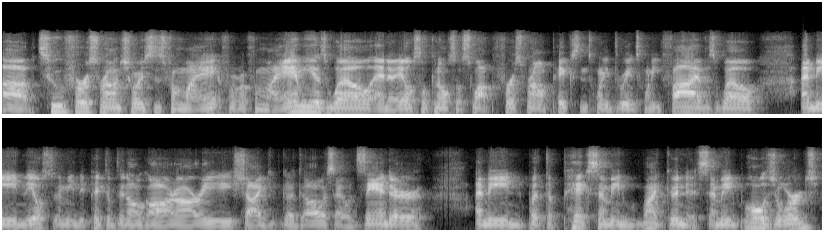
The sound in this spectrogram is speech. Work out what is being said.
uh, two first round choices from Miami, from, from Miami as well, and they also can also swap first round picks in 23 and 25 as well. I mean, they also, I mean, they picked up Danilo Gallinari, Shai Gilgeous Alexander. I mean, but the picks, I mean, my goodness. I mean, Paul George,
